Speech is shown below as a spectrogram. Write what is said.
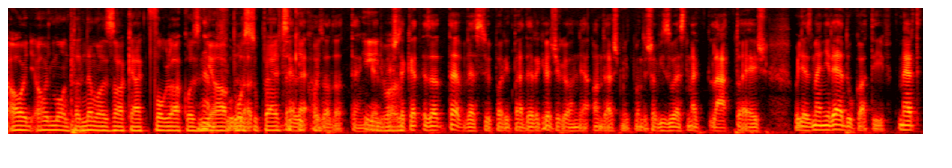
ahogy, ahogy mondtad, nem azzal kell foglalkozni nem a bosszú percekig, hogy az adattengely. Így van. És neked ez a te veszőparipád, erre csak András mit mond, és a vizu ezt meglátta-e, és hogy ez mennyire edukatív. Mert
